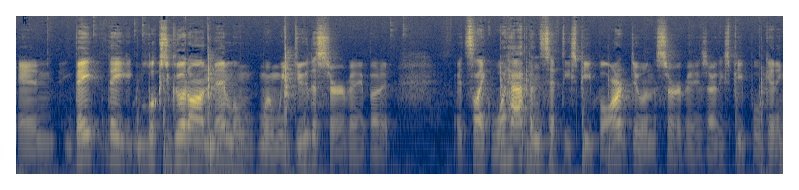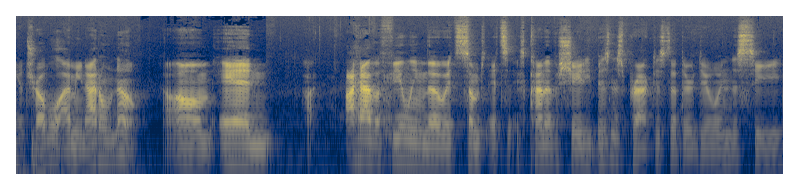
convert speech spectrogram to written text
And they they looks good on them when, when we do the survey. But it, it's like, what happens if these people aren't doing the surveys? Are these people getting in trouble? I mean, I don't know. Um, and I- have a feeling though it's some it's, it's kind of a shady business practice that they're doing to see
